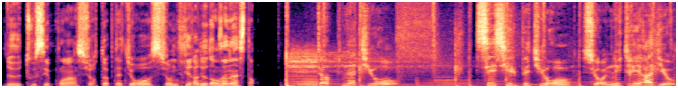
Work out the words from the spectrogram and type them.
de tous ces points sur Top Naturo, sur Nutri Radio dans un instant. Top Naturo. Cécile Pétureau sur Nutri Radio.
